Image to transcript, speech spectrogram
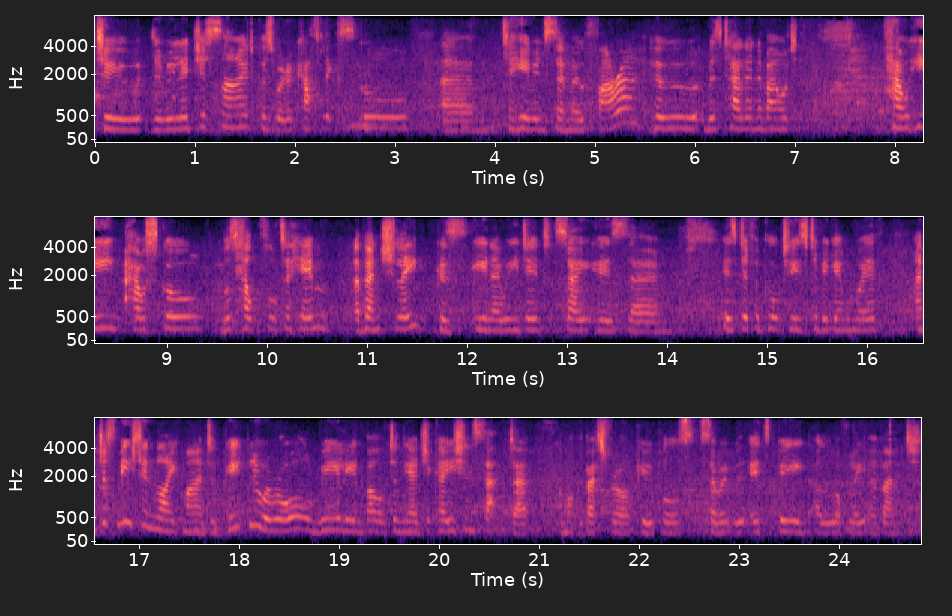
to the religious side because we're a Catholic school, um, to hearing Sir Mo Farah who was telling about how he how school was helpful to him eventually because you know he did say his um, his difficulties to begin with and just meeting like-minded people who are all really involved in the education sector and want the best for our pupils so it, it's been a lovely event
